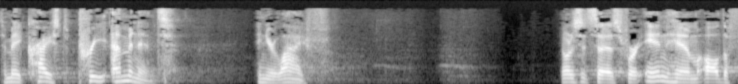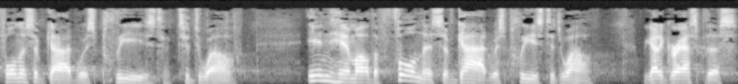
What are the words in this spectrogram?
to make Christ preeminent in your life. Notice it says, For in him all the fullness of God was pleased to dwell, In him all the fullness of God was pleased to dwell. We gotta grasp this.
